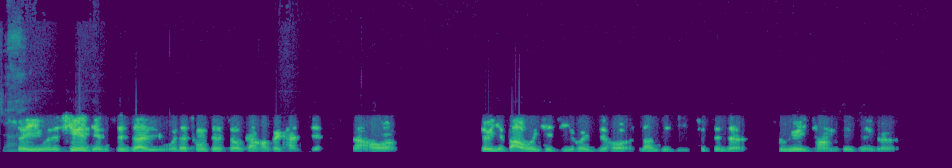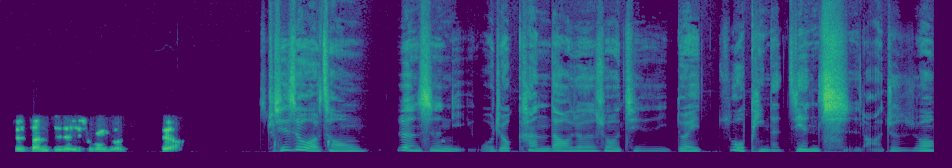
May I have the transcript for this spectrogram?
对所以我的幸运点是在于我在冲刺的时候刚好被看见，然后就也把握一些机会之后，让自己就真的如愿以偿变成一个就专职的艺术工作者。其实我从认识你，我就看到，就是说，其实你对作品的坚持啊，就是说，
